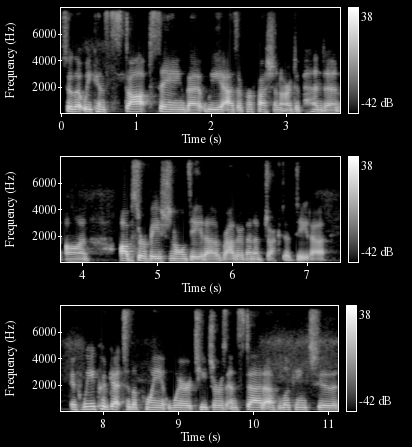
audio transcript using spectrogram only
so that we can stop saying that we as a profession are dependent on observational data rather than objective data. If we could get to the point where teachers, instead of looking to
